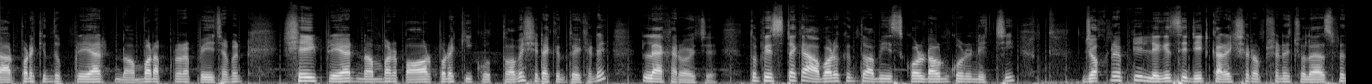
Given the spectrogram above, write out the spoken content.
তারপরে কিন্তু প্রেয়ার নাম্বার আপনারা পেয়ে যাবেন। সেই প্রেয়ার নাম্বার পাওয়ার পরে কি করতে হবে সেটা কিন্তু এখানে লেখা রয়েছে। তো পেজটাকে আবারও কিন্তু আমি স্ক্রল ডাউন করে নিচ্ছি। যখন আপনি লেগেসি ডিট কারেকশন অপশানে চলে আসবেন,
